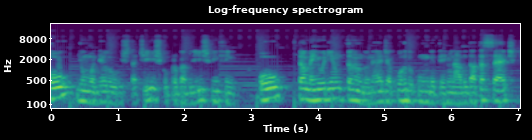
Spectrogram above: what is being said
ou de um modelo estatístico, probabilístico, enfim, ou também orientando, né, de acordo com um determinado dataset,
